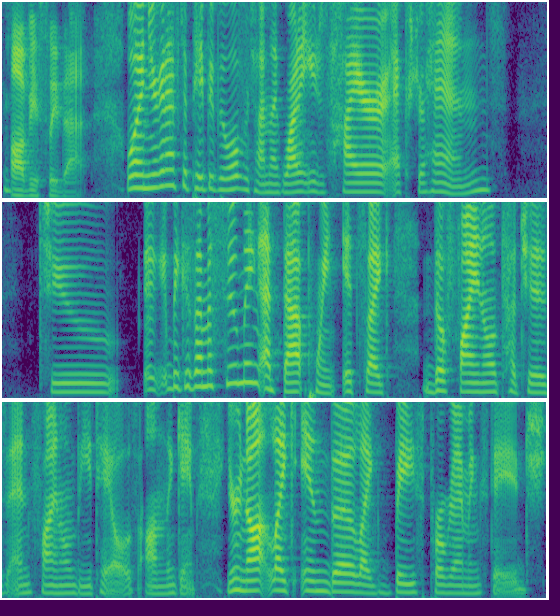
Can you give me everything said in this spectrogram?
obviously that well, and you're gonna have to pay people overtime. Like, why don't you just hire extra hands to? Because I'm assuming at that point it's like the final touches and final details on the game. You're not like in the like base programming stage.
